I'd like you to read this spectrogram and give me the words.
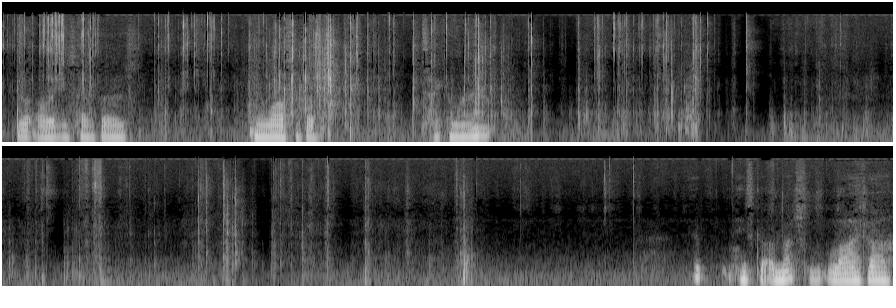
I forgot I just have those. In a while since I've taken one out. Yep, he's got a much lighter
